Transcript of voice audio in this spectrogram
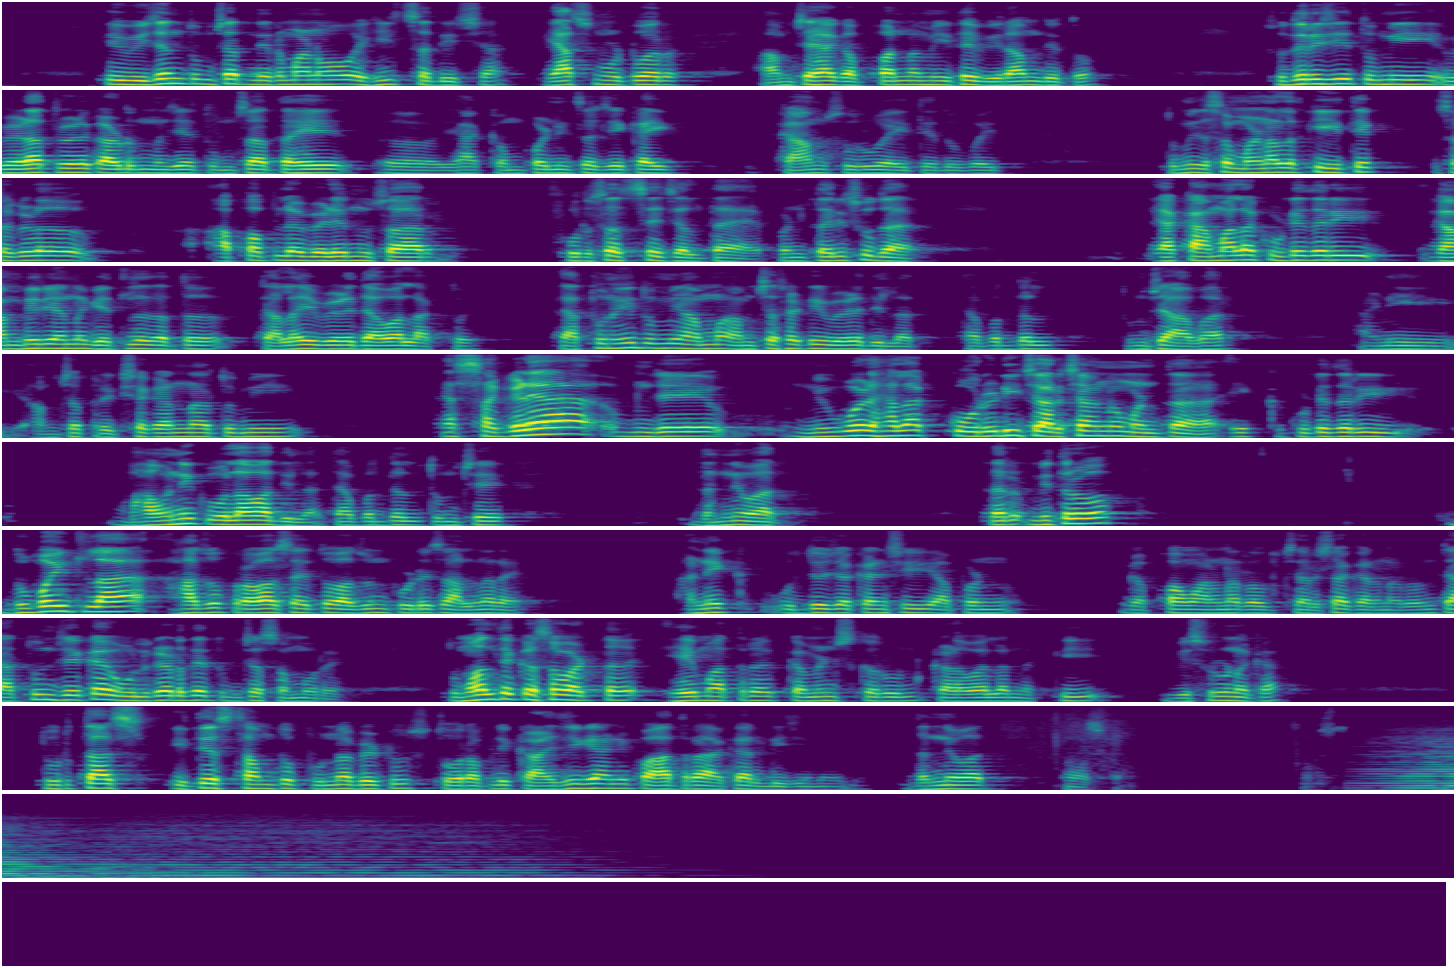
ते विजन तुमच्यात निर्माण व्हावं हीच सदिच्छा. याच नोटवर आमच्या ह्या गप्पांना मी इथे विराम देतो. सुधीरजी तुम्ही वेळात वेळ काढून म्हणजे तुमचं आता हे ह्या कंपनीचं जे काही काम सुरू आहे इथे दुबईत तुम्ही जसं म्हणालात की इथे सगळं आपापल्या वेळेनुसार फुरसत से चलता आहे पण तरीसुद्धा या कामाला कुठेतरी गांभीर्यानं घेतलं जातं त्यालाही वेळ द्यावा लागतोय. त्यातूनही तुम्ही आम आमच्यासाठी वेळ दिलात. त्याबद्दल तुमचे आभार. आणि आमच्या प्रेक्षकांना तुम्ही या सगळ्या म्हणजे निव्वळ ह्याला कोरडी चर्चा न म्हणता एक कुठेतरी भावनिक ओलावा दिला त्याबद्दल तुमचे धन्यवाद. तर मित्र दुबईतला हा जो प्रवास आहे तो अजून पुढे चालणार आहे. अनेक उद्योजकांशी आपण गप्पा मारणार आहोत चर्चा करणार आहोत. त्यातून जे काय उलगडते तुमच्यासमोर आहे तुम्हाला ते कसं वाटतं हे मात्र कमेंट्स करून कळवायला नक्की विसरू नका. तुर्तास इथेच थांबतो पुन्हा भेटूस तोवर आपली काळजी घ्या आणि पाहत राहा आकार डीजी नाही धन्यवाद. नमस्कार. नमस्कार.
